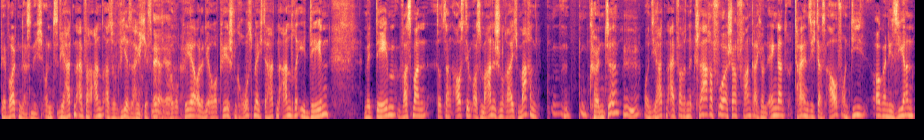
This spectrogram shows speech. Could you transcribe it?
Wir wollten das nicht. Und wir hatten einfach andere, also wir sage ich jetzt mal, ja, die ja, Europäer ja. oder die europäischen Großmächte hatten andere Ideen mit dem, was man sozusagen aus dem Osmanischen Reich machen könnte. Mhm. Und sie hatten einfach eine klare Vorherrschaft. Frankreich und England teilen sich das auf und die organisieren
